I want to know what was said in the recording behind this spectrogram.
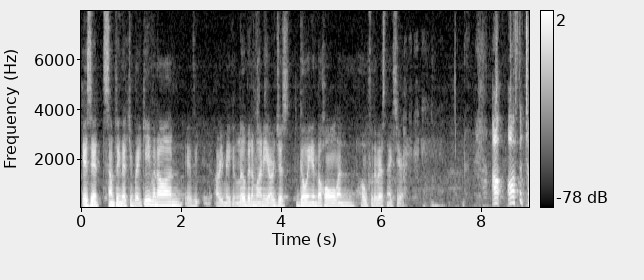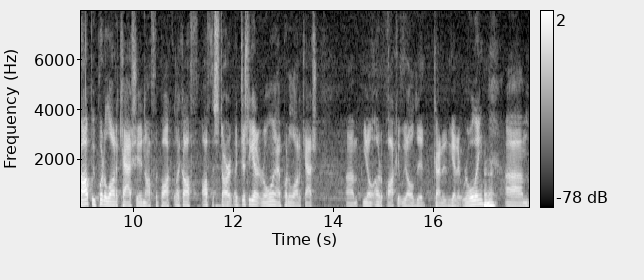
is it something that you break even on? If are you making a little bit of money, or just going in the hole and hope for the best next year? O- off the top. We put a lot of cash in off the pocket, like off off the start, like just to get it rolling. I put a lot of cash. Um, you know, out of pocket, we all did kind of to get it rolling. Um,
